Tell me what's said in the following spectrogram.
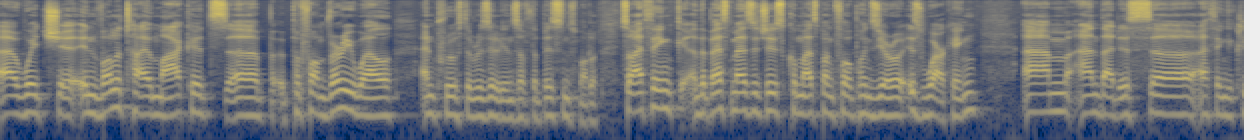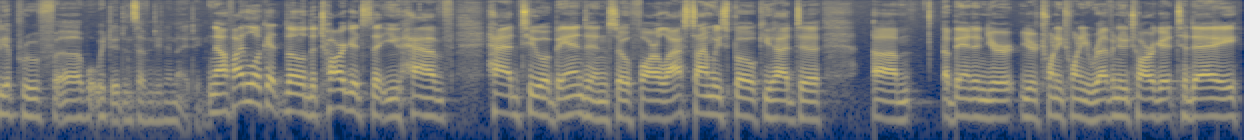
uh, which uh, in volatile markets uh, performed very well and proved the resilience of the business model. So I think the best message is Commerzbank 4.0 is working. Um, and that is, uh, I think, a clear proof uh, what we did in 17 and 18. Now, if I look at though the targets that you have had to abandon so far, last time we spoke, you had to um, abandon your, your 2020 revenue target today.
